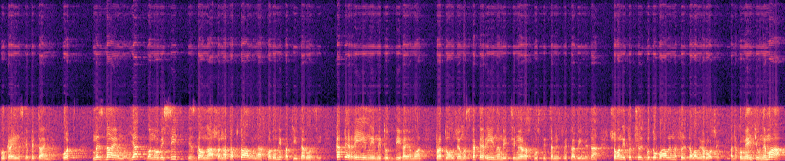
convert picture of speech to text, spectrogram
в українське питання. От ми знаємо, як воно висить і здавна, що натоптали, нас повели по тій дорозі. Катерини, ми тут бігаємо, продовжуємо з Катеринами, цими розпусницями світовими, да? що вони тут щось будували, на щось давали гроші, а документів нема,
